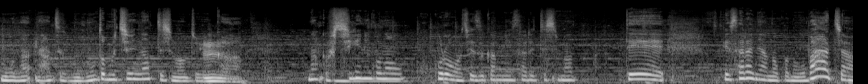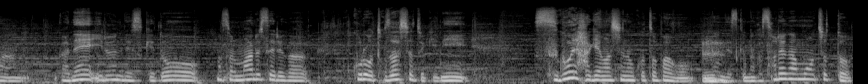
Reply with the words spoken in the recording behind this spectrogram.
もうななんていうのもう本当夢中になってしまうというか、なんか不思議にこの心をわしづかみにされてしまってでさらにあのこのおばあちゃんがねいるんですけど、まあ、そのマルセルが心を閉ざした時にすごい励ましの言葉を言うんですけど、なんかそれがもうちょっと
